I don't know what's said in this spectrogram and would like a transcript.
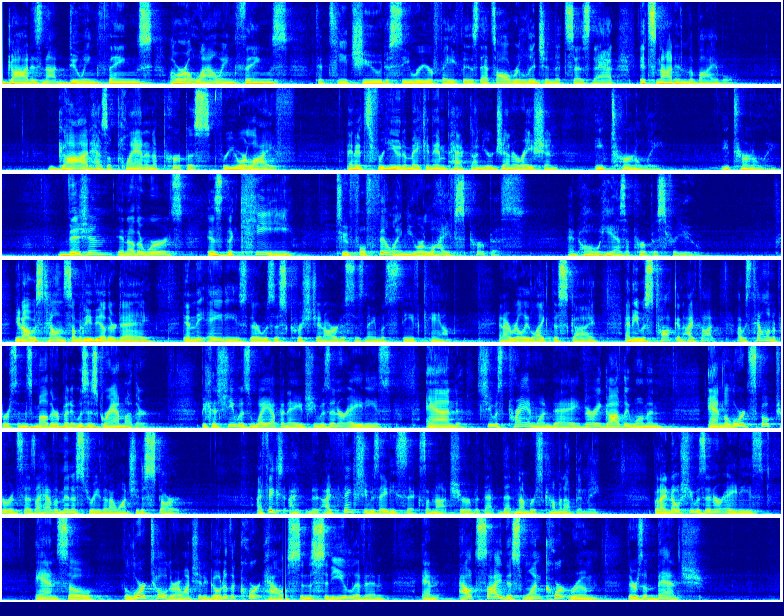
God is not doing things or allowing things to teach you, to see where your faith is. That's all religion that says that. It's not in the Bible. God has a plan and a purpose for your life, and it's for you to make an impact on your generation eternally. Eternally. Vision, in other words, is the key to fulfilling your life's purpose. And oh, He has a purpose for you. You know, I was telling somebody the other day, in the 80s, there was this Christian artist. His name was Steve Camp. and I really liked this guy. And he was talking, I thought, I was telling a person's mother, but it was his grandmother because she was way up in age. She was in her 80s, and she was praying one day, very godly woman, and the Lord spoke to her and says, I have a ministry that I want you to start. I think, I, I think she was 86. I'm not sure, but that, that number's coming up in me. But I know she was in her 80s. And so the Lord told her, I want you to go to the courthouse in the city you live in, and outside this one courtroom, there's a bench.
